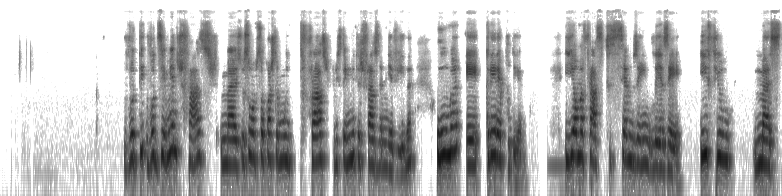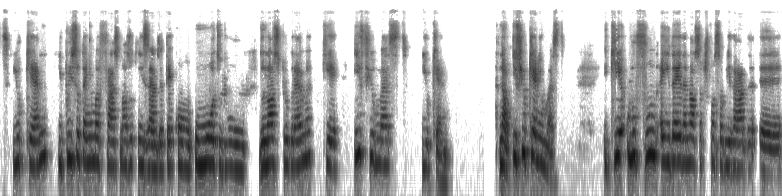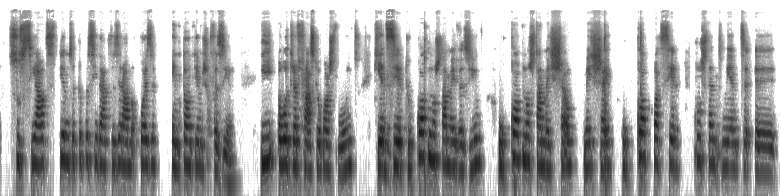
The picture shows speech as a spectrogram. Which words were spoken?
Vou, vou, dizer menos frases, mas eu sou uma pessoa que gosta muito de frases, por isso tenho muitas frases na minha vida. Uma é querer é poder. E é uma frase que, se dissermos em inglês, é If you must, you can, e por isso eu tenho uma frase que nós utilizamos até com o moto do, do nosso programa, que é If you must, you can. Não, if you can, you must. E que é, no fundo, a ideia da nossa responsabilidade eh, social, se termos a capacidade de fazer alguma coisa, então temos que fazer. E a outra frase que eu gosto muito, que é dizer que o copo não está meio vazio, o copo não está meio cheio, meio cheio o copo pode ser constantemente uh,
